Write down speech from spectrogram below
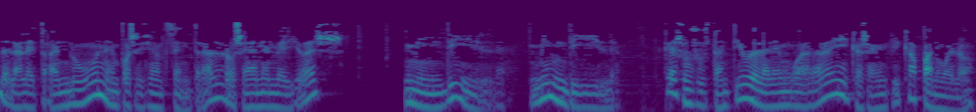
de la letra Nun en posición central, o sea, en el medio es mindil, mindil, que es un sustantivo de la lengua árabe y que significa panuelo,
